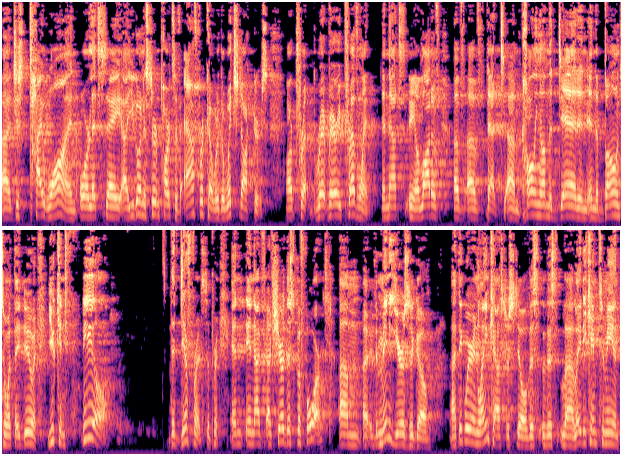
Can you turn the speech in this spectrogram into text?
uh, just Taiwan, or let's say uh, you go into certain parts of Africa where the witch doctors are pre- very prevalent, and that's you know a lot of of, of that um, calling on the dead and, and the bones and what they do, and you can feel the difference. And, and I've, I've shared this before. Um, uh, many years ago, I think we were in Lancaster still. This, this uh, lady came to me and,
